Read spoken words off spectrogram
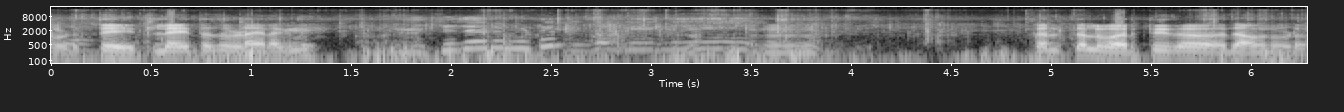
उडते इथल्या इथंच उडायला लागली. चल चल वरती जाऊन उडव.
